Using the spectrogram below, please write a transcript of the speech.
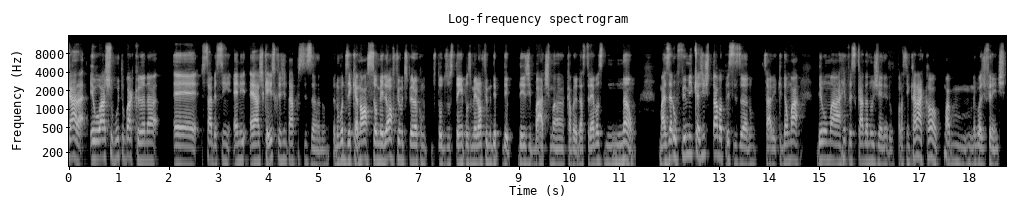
cara, eu acho muito bacana. É, sabe assim, é, é, acho que é isso que a gente tá precisando. Eu não vou dizer que é, nossa, o melhor filme de super-herói de todos os tempos, o melhor filme de, de, desde Batman, Cavaleiro das Trevas. Não. Mas era o filme que a gente tava precisando, sabe? Que deu uma deu uma refrescada no gênero. Fala assim, caraca, ó, um negócio diferente.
